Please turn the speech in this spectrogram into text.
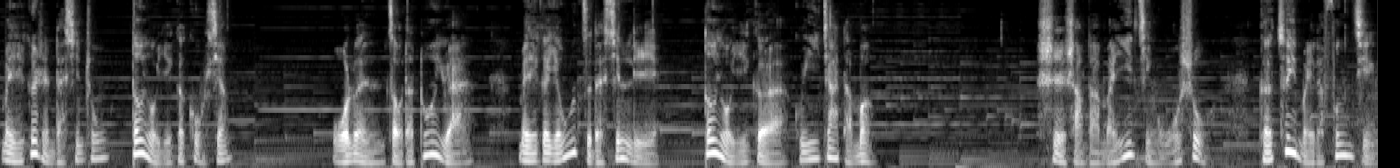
每个人的心中都有一个故乡；无论走得多远，每个游子的心里都有一个归家的梦。世上的美景无数，可最美的风景，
